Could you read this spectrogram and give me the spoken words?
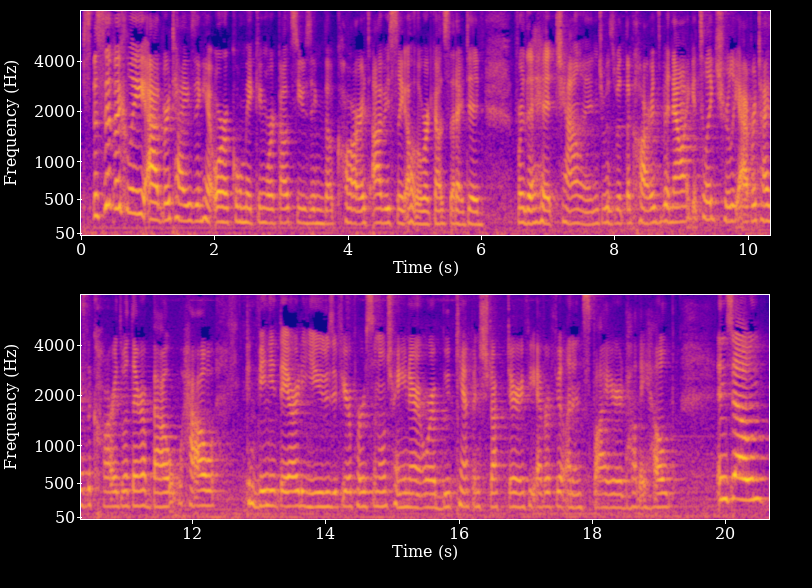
specifically advertising Hit Oracle, making workouts using the cards. Obviously, all the workouts that I did for the Hit Challenge was with the cards, but now I get to like truly advertise the cards, what they're about, how convenient they are to use if you're a personal trainer or a boot camp instructor, if you ever feel uninspired, how they help. And so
